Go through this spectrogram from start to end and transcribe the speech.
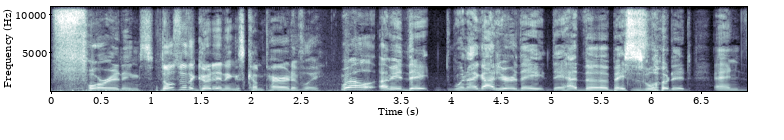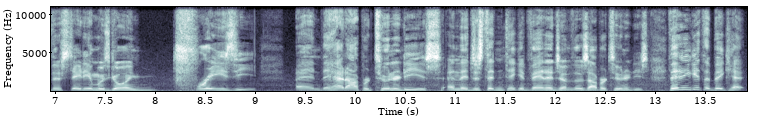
four innings. Those were the good innings comparatively. Well, I mean, they when I got here, they they had the bases loaded and the stadium was going crazy, and they had opportunities, and they just didn't take advantage of those opportunities. They didn't get the big hit.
